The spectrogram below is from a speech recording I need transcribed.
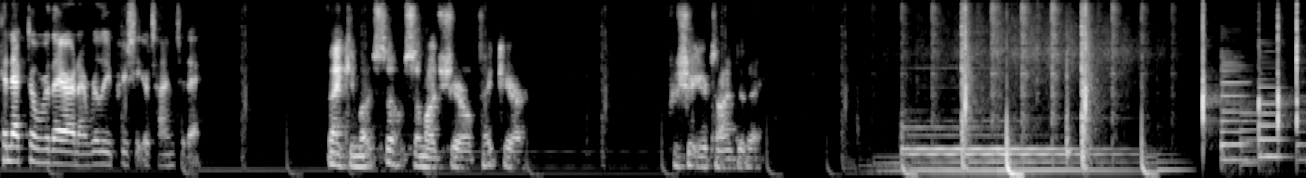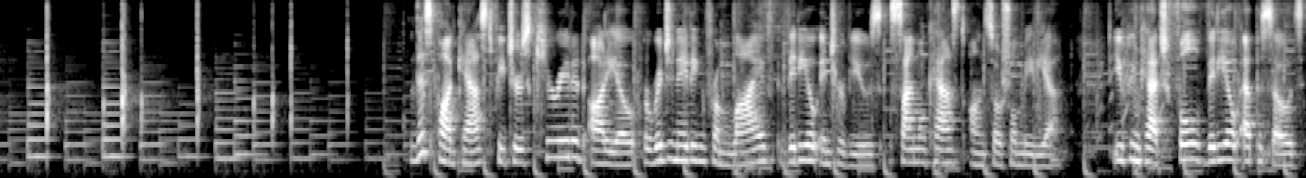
connect over there. And I really appreciate your time today. Thank you much so, so much, Cheryl. Take care. Appreciate your time today. This podcast features curated audio originating from live video interviews simulcast on social media. You can catch full video episodes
